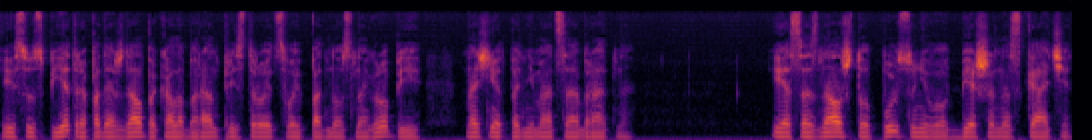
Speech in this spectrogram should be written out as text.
Иисус Пьетро подождал, пока лаборант пристроит свой поднос на гроб и начнет подниматься обратно. И осознал, что пульс у него бешено скачет.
